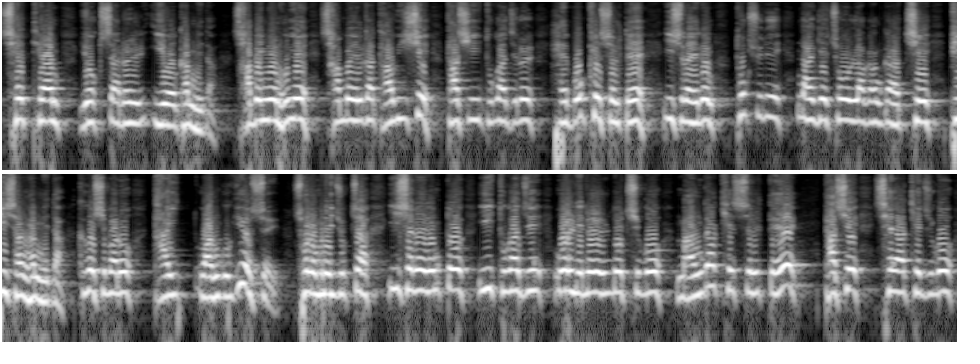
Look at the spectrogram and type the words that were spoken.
쇠퇴한 역사를 이어갑니다. 400년 후에 사무엘과 다윗이 다시 이두 가지를 회복했을 때 이스라엘은 독수리 날개쳐 올라간 것 같이 비상합니다. 그것이 바로 다윗 왕국이었어요. 솔로몬이 죽자 이스라엘은 또 이 두 가지 원리를 놓치고 망각했을 때 다시 쇠약해지고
